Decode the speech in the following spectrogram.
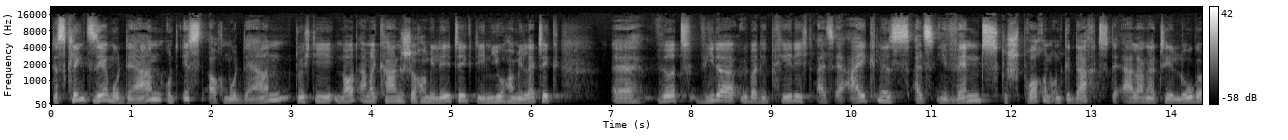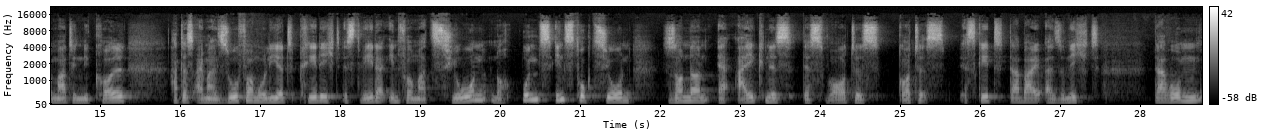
Das klingt sehr modern und ist auch modern. Durch die nordamerikanische Homiletik, die New Homiletic, äh, wird wieder über die Predigt als Ereignis, als Event gesprochen und gedacht. Der Erlanger Theologe Martin Nicole hat das einmal so formuliert, Predigt ist weder Information noch uns Instruktion, sondern Ereignis des Wortes Gottes. Es geht dabei also nicht darum,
